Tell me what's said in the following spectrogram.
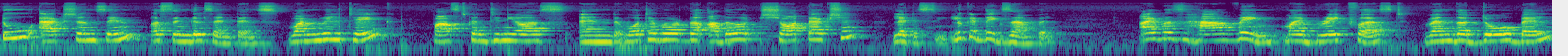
two actions in a single sentence. One will take past continuous and what about the other short action? Let us see. Look at the example. I was having my breakfast when the doorbell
